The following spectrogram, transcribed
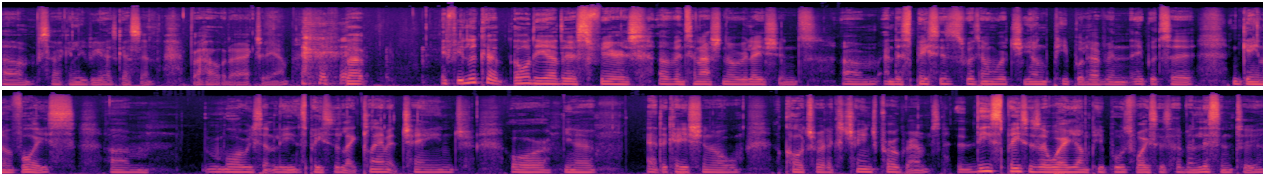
um, so I can leave you guys guessing about how old I actually am. but if you look at all the other spheres of international relations um, and the spaces within which young people have been able to gain a voice, um, more recently in spaces like climate change or, you know, educational cultural exchange programs. These spaces are where young people's voices have been listened to.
